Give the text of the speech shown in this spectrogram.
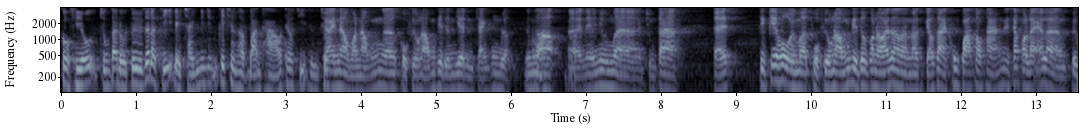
cổ phiếu chúng ta đầu tư rất là kỹ để tránh những cái trường hợp bán tháo theo chị thường chung. Cái nào mà nóng cổ phiếu nóng thì đương nhiên tránh không được. Đúng, đúng rồi. Đấy, nếu như mà chúng ta đấy thì cái hồi mà cổ phiếu nóng thì tôi có nói rằng là nó kéo dài không qua 6 tháng thì chắc có lẽ là từ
